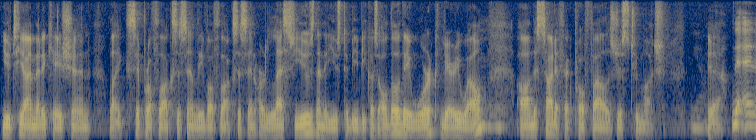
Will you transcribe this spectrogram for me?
UTI medication like ciprofloxacin, levofloxacin, are less used than they used to be because although they work very well, um, the side effect profile is just too much. Yeah. Th- And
